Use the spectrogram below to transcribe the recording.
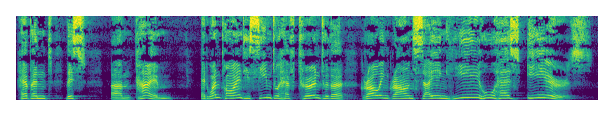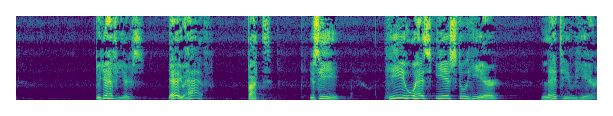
happened this um, time. At one point, he seemed to have turned to the growing ground saying, he who has ears. Do you have ears? Yeah, you have. But, you see, he who has ears to hear, let him hear.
